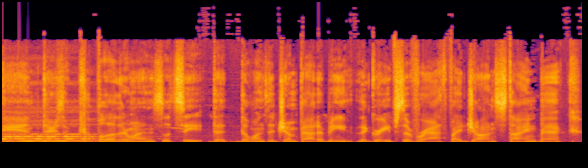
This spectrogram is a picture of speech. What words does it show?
And there's a couple other ones. Let's see. The, the ones that jump out at me The Grapes of Wrath by John Steinbeck,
